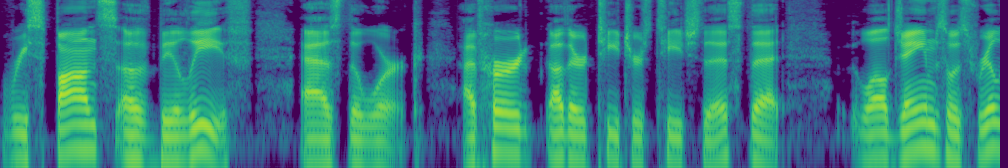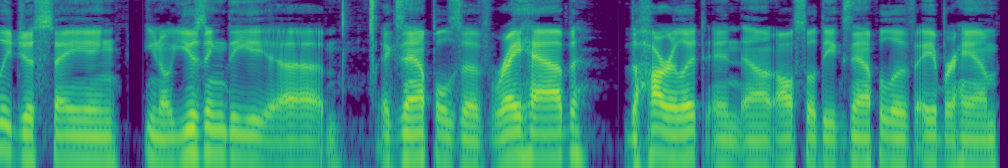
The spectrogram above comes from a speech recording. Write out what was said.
response of belief as the work. I've heard other teachers teach this that, well, James was really just saying, you know, using the uh, examples of Rahab, the harlot, and uh, also the example of Abraham,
